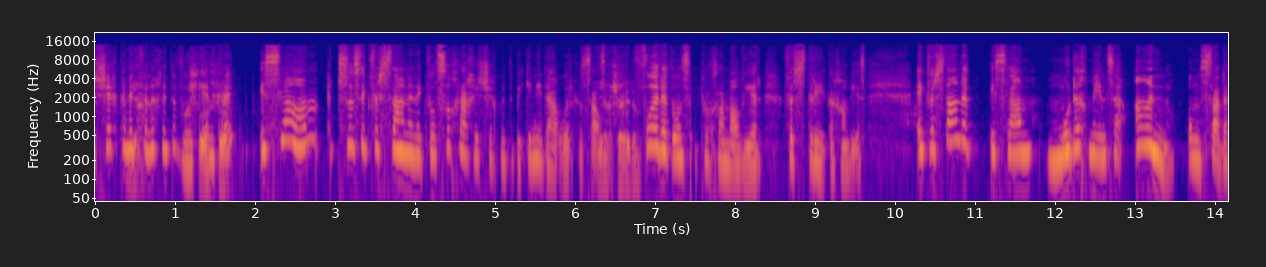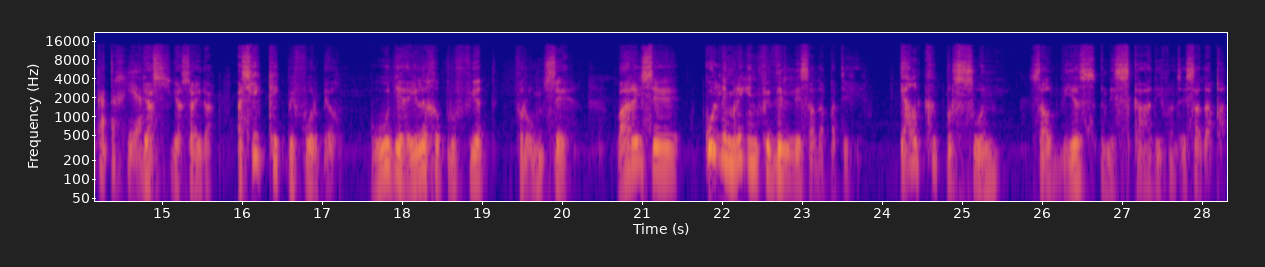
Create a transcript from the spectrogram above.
Sheikh, kan ek ja. vinnig net 'n woordjie Sure, inkry? sure. Islam, soos ek verstaan en ek wil so graag hê Sheikh moet 'n bietjie net daaroor gesels Ja, voordat ons program alweer verstreke gaan wees. Ek verstaan dat Islam moedig mense aan om sadaka te gee. Yes, yes, Saida. As jy kyk byvoorbeeld hoe die heilige profeet vir ons sê, waar hy sê kul imri'in fi dhilli sadaqatihi. Elke persoon sal wees in die skadu van sy sadaqa.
